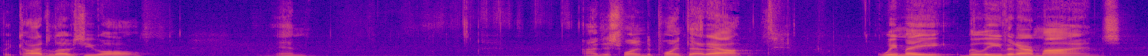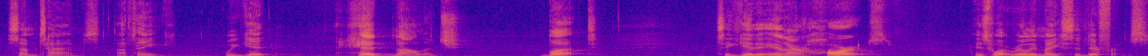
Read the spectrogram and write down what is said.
But God loves you all. And I just wanted to point that out we may believe in our minds sometimes. I think we get head knowledge, but to get it in our hearts is what really makes the difference.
